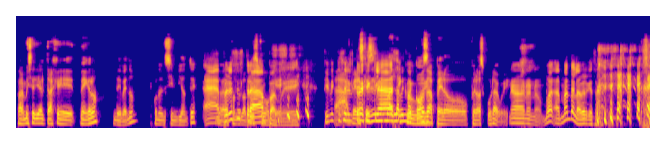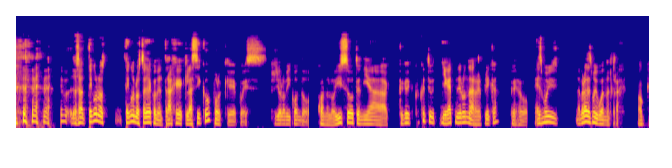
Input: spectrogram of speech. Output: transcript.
Para mí sería el traje negro de Venom con el simbionte. Ah, pero eso es trampa, güey. Tiene que Ah, ser el es traje que es clásico, la misma cosa, pero, pero oscura, güey. No, no, no. Bueno, manda a la verga esa. o sea, tengo, nos- tengo nostalgia con el traje clásico porque, pues, yo lo vi cuando, cuando lo hizo. Tenía, creo, que- creo que tu- llegué a tener una réplica, pero es muy, la verdad es muy bueno el traje. Ok,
